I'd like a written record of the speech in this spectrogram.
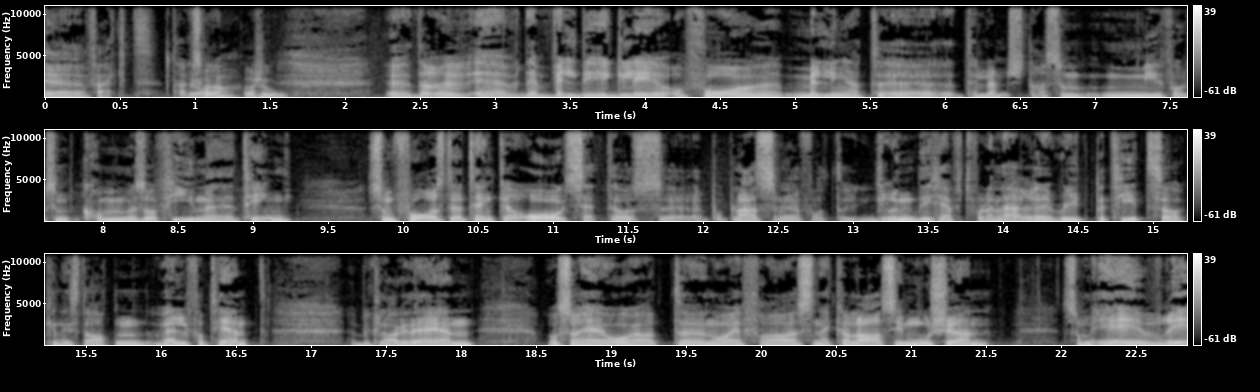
eh, fact. Takk skal du Ja, ha. vær så god. Eh, Det er, eh, det er veldig hyggelig å få meldinger til, til lunsj. Det er så mye folk som kommer med så fine ting som får oss til å tenke, og setter oss eh, på plass. Vi har fått grundig kjeft for den her eh, Reed Petit-saken i starten. Vel fortjent. Beklager det igjen. Og så har jeg òg hørt noe fra Snekker Lars i Mosjøen, som er ivrig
